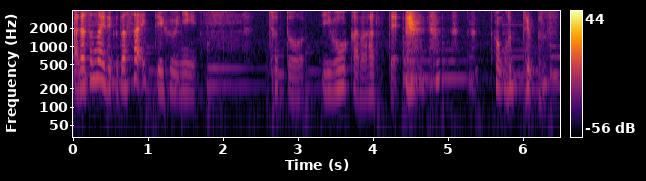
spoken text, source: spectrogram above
あ出さないでくださいっていう風にちょっと言おうかなって。思ってます。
